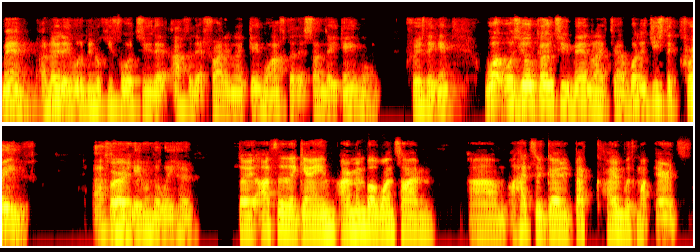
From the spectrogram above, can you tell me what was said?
man, I know they would have been looking forward to that after that Friday night game or after that Sunday game or Thursday game. What was your go-to, man? Like, uh, what did you used to crave after the game on the way home? So after the game, I remember one time um, I had to go back home with my parents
